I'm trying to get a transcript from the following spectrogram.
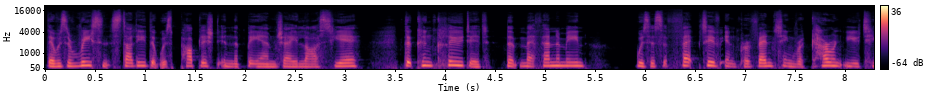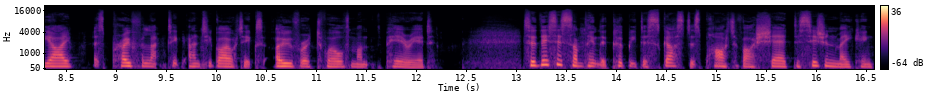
There was a recent study that was published in the BMJ last year that concluded that methenamine was as effective in preventing recurrent UTI as prophylactic antibiotics over a 12 month period. So, this is something that could be discussed as part of our shared decision making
